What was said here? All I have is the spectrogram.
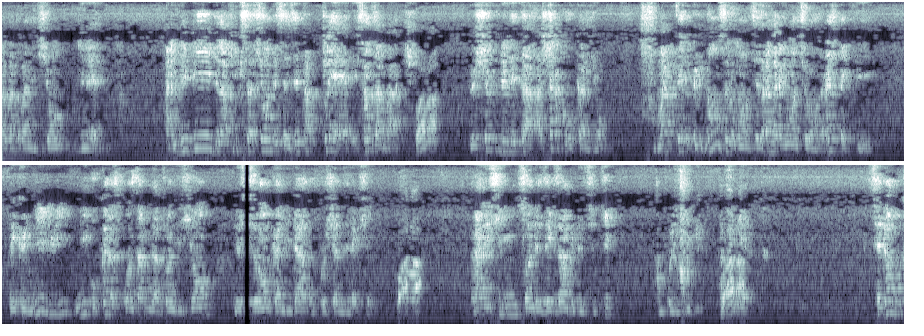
à la transition guinéenne. En dépit de la fixation de ces étapes claires et sans embâche, Voilà. le chef de l'État, à chaque occasion, martèle que non seulement ces engagements seront respectés, mais que ni lui, ni aucun responsable de la transition ne seront candidats aux prochaines élections. Voilà. Rarissimes sont des exemples de ce type en politique Voilà. africaine. C'est donc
